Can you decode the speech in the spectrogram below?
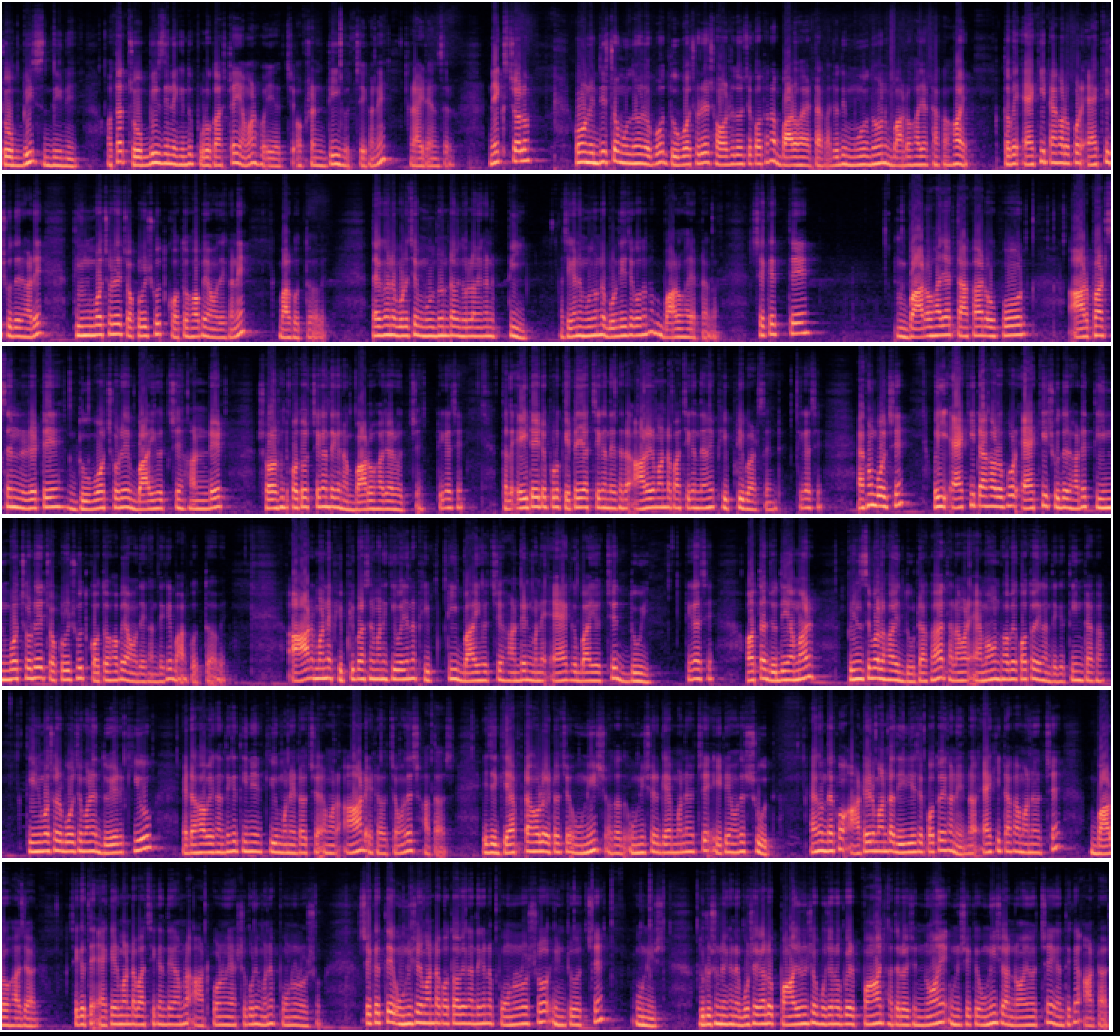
চব্বিশ দিনে। অর্থাৎ চব্বিশ দিনে কিন্তু পুরো কাজটাই আমার হয়ে যাচ্ছে। অপশান ডি হচ্ছে এখানে রাইট অ্যান্সার নেক্সট চলো। কোনো নির্দিষ্ট মূলধনের ওপর দু বছরের সহজ হচ্ছে কত না? বারো হাজার টাকা। যদি মূলধন বারো হাজার টাকা হয় তবে একই টাকার ওপর একই সুদের হারে তিন বছরের চক্রবৃদ্ধি সুদ কত হবে আমাদের এখানে বার করতে হবে। দেখো এখানে বলেছে মূলধনটা আমি ধরলাম এখানে পি আচ্ছা এখানে মূলধনটা বলে দিয়েছে কত না? বারো হাজার টাকা। সেক্ষেত্রে বারো হাজার টাকার ওপর আর পার্সেন্ট রেটে দু বছরে বাই হচ্ছে হান্ড্রেড সরাসরি কত হচ্ছে এখান থেকে না? বারো হাজার হচ্ছে, ঠিক আছে? তাহলে এইটা এটা পুরো কেটে যাচ্ছে এখান থেকে। তাহলে আর এর মানটা পাচ্ছি এখান থেকে আমি ফিফটি পার্সেন্ট ঠিক আছে? এখন বলছে ওই একই টাকার ওপর একই সুদের হারে তিন বছরে চক্রবৃদ্ধি সুদ কত হবে আমাদের এখান থেকে বার করতে হবে। আর মানে ফিফটি পার্সেন্ট মানে কী বোঝে না? ফিফটি বাই হচ্ছে হান্ড্রেড মানে এক বাই হচ্ছে দুই, ঠিক আছে? অর্থাৎ যদি আমার প্রিন্সিপাল হয় দু টাকা, তাহলে আমার অ্যামাউন্ট হবে কত এখান থেকে? তিন টাকা। তিন বছর বলছে মানে দুইয়ের কিউব, এটা হবে এখান থেকে তিনের কিউব মানে এটা হচ্ছে আমার আট, এটা হচ্ছে আমাদের সাতাশ। এই যে গ্যাপটা হলো, এটা হচ্ছে উনিশ, অর্থাৎ উনিশের গ্যাপ মানে হচ্ছে এইটাই আমাদের সুদ। এখন দেখো আটের মানটা দিয়ে দিয়েছে কত এখানে? না, একই টাকা মানে হচ্ছে বারো হাজার। সেক্ষেত্রে একের মানটা পাচ্ছি এখান থেকে আমরা আট পনেরো একশো কুড়ি মানে পনেরোশো। সেক্ষেত্রে উনিশের মানটা কত হবে এখান থেকে না? পনেরোশো ইন্টু হচ্ছে উনিশ। দুটো শূন্য এখানে বসে গেল। পাঁচ, উনিশশো পঁচানব্বইয়ের পাঁচ, হাতে রয়েছে নয়, উনিশকে উনিশ আর নয় হচ্ছে এখান থেকে আঠাশ।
